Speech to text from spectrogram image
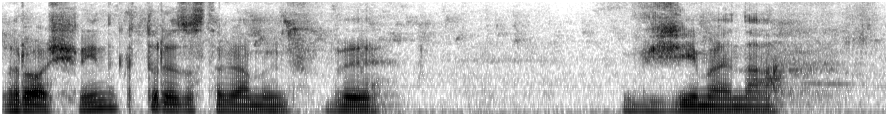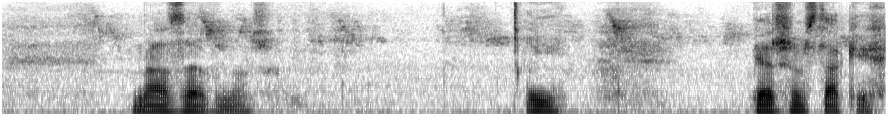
roślin, które zostawiamy w, w zimę na, na zewnątrz. I pierwszym z takich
